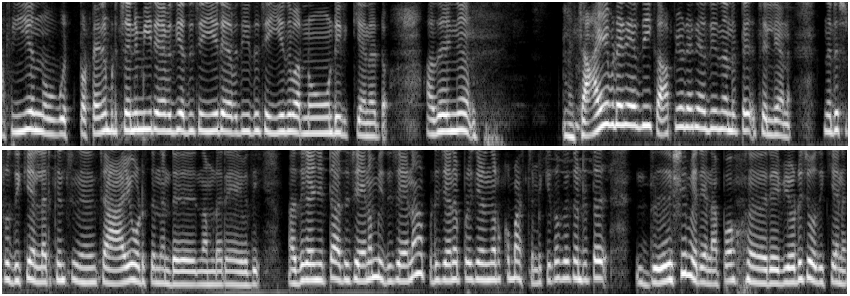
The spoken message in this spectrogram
അപ്പോൾ ഈ ഒന്ന് തൊട്ടേനും പിടിച്ചതിനും ഈ രേവതി അത് ചെയ്യ് രേവതി ഇത് ചെയ്യുമെന്ന് പറഞ്ഞുകൊണ്ടിരിക്കുകയാണ് കേട്ടോ. അത് കഴിഞ്ഞ് ചായ ഇവിടെ രേവതി കാപ്പി ഇവിടെ രേവതി എന്ന് പറഞ്ഞിട്ട് ചെല്ലുകയാണ്. എന്നിട്ട് ശ്രുതിക്ക് എല്ലാവർക്കും ചായ കൊടുക്കുന്നുണ്ട് നമ്മുടെ രേവതി. അത് കഴിഞ്ഞിട്ട് അത് ചെയ്യണം ഇത് ചെയ്യണം അപ്പടി ചെയ്യണം ഇപ്പടി ചെയ്യണം എന്ന് പറയുമ്പോൾ അച്ചമ്മയ്ക്ക് ഇതൊക്കെ കണ്ടിട്ട് ദേഷ്യം വരികയാണ്. അപ്പോൾ രവിയോട് ചോദിക്കുകയാണ്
